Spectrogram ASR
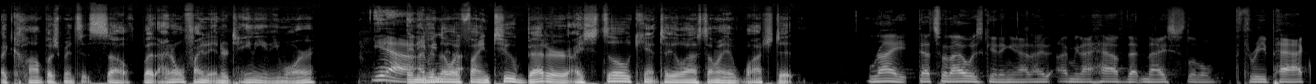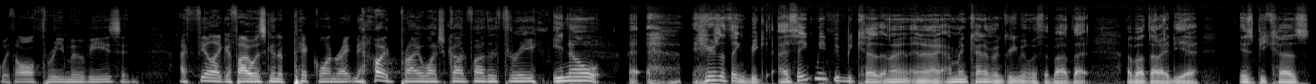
accomplishments itself. But I don't find it entertaining anymore. Yeah. And I even mean, though I uh, find two better, I still can't tell you the last time I watched it. Right. That's what I was getting at. I, I mean, I have that nice little three pack with all three movies. And I feel like if I was going to pick one right now, I'd probably watch Godfather 3. You know, uh, here's the thing. I think maybe because, and I and I, I'm in kind of agreement with about that about that idea, is because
